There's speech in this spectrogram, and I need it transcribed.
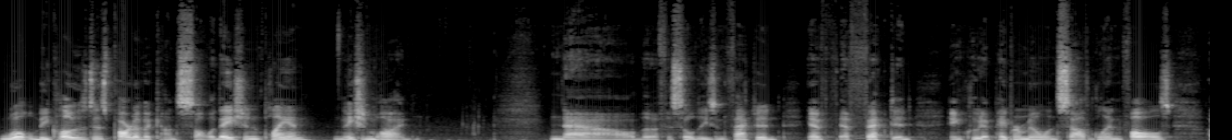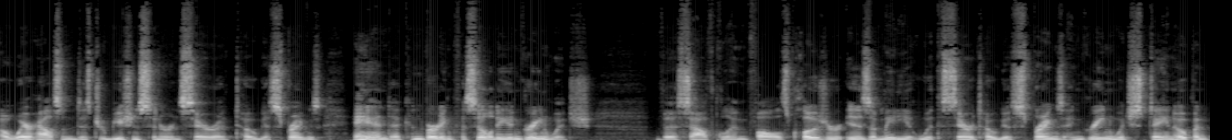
will be closed as part of a consolidation plan nationwide. Now, the facilities infected, affected include a paper mill in South Glen Falls, a warehouse and distribution center in Saratoga Springs, and a converting facility in Greenwich. The South Glen Falls closure is immediate, with Saratoga Springs and Greenwich staying open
